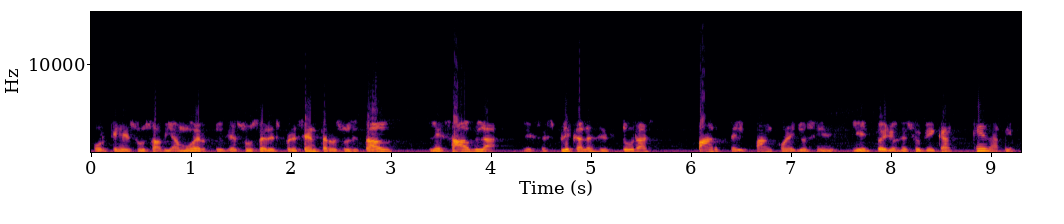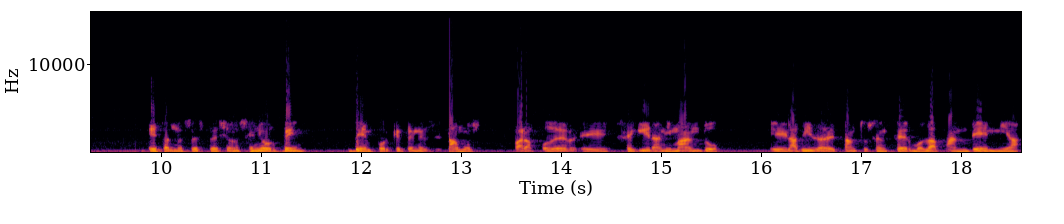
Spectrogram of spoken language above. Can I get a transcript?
porque Jesús había muerto y Jesús se les presenta resucitado, les habla, les explica las escrituras, parte el pan con ellos y, y entonces ellos les suplican, quédate. Esa es nuestra expresión, Señor, ven, ven porque te necesitamos para poder eh, seguir animando eh, la vida de tantos enfermos, la pandemia,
